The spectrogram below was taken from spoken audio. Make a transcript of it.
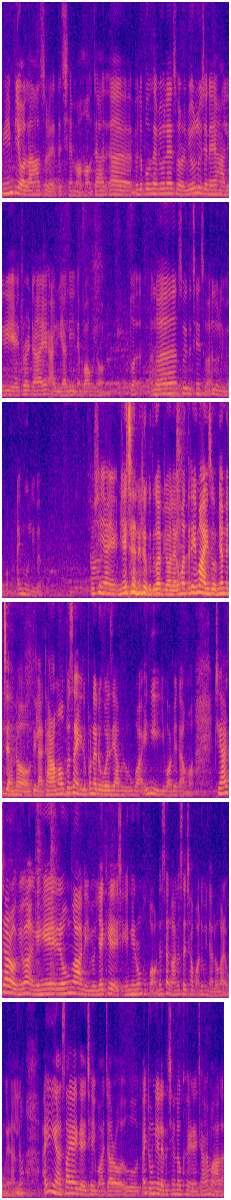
မင်းပျော်လားဆိုတဲ့တခြင်းမှာဟုတ်ဒါအဲဘယ်လိုပုံစံမျိုးလဲဆိုတော့မျိုးလူချင်တဲ့ဟာလေးတွေရဲ့ director ရဲ့ idea လေးတွေနဲ့ပေါင်းပြီးတော့ သူအလွမ်းဆွေးတခြင်းဆိုတာအဲ့လိုလေးပဲပေါ့အဲ့မှုလေးပဲပေါ့လူရှင်ရရဲ့အမြဲချန်တယ်လို့ဘယ်သူကပြောလဲဥမာတရင်မကြီးဆိုအမျက်မကြံတော့ဘူးတိလားဒါတော့မဟုတ်ပတ်စံကြီးတို့ဖက်နဲ့တော့ဝယ်စရာမလိုဘူးကွာအင်ကြီးဟိုဖြစ်တာမှာဒီဟာကြတော့မျိုးကငငယ်တုန်းကနေပြီးရိုက်ခဲ့တဲ့အချိန်ငငယ်တုန်းမဟုတ်ပါဘူး25 26မှာလူပညာလောကတွေဝင်ခဲ့တာနော်အဲ့ဒီကစရိုက်တဲ့အချိန်မှာကြတော့ဟိုအဲ့တုန်းကလည်းတခြင်းလောက်ခဲ့တယ်ဂျားထဲမှာလာ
